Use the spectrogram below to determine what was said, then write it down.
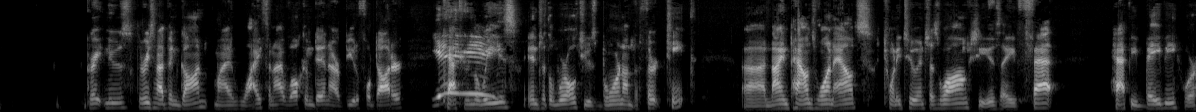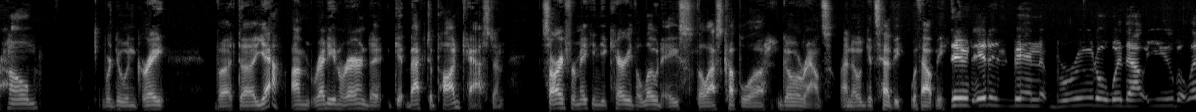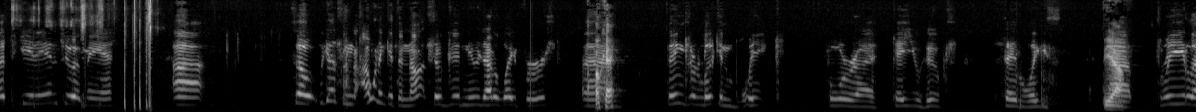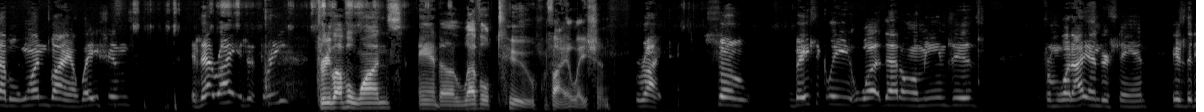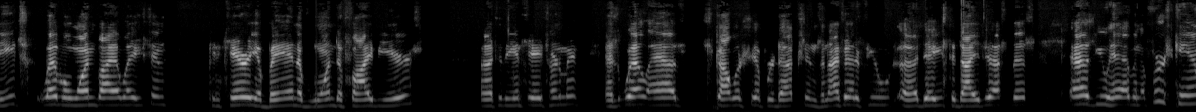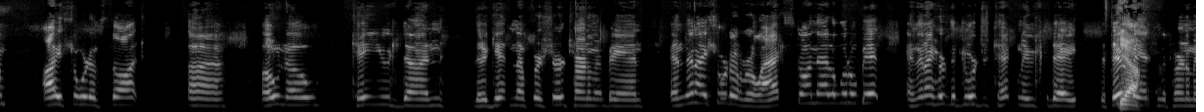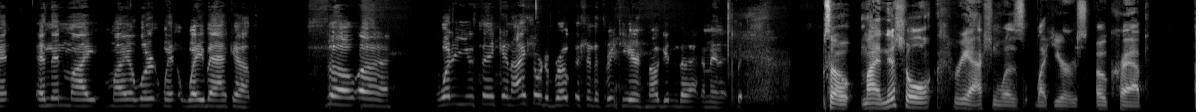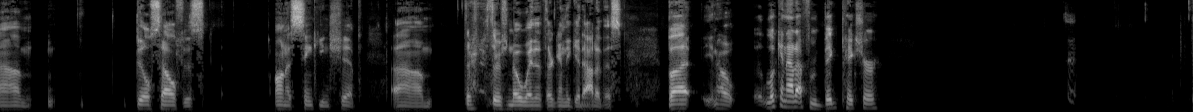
great news. The reason I've been gone, my wife and I welcomed in our beautiful daughter, Yay! Catherine Louise, into the world. She was born on the 13th. Uh, nine pounds, one ounce, 22 inches long. She is a fat, happy baby. We're home. We're doing great. But uh, yeah, I'm ready and raring to get back to podcasting. Sorry for making you carry the load, Ace, the last couple uh, go arounds. I know it gets heavy without me. Dude, it has been brutal without you, but let's get into it, man. Uh, so we got some. I want to get the not so good news out of the way first. Uh, Okay. Things are looking bleak for uh, KU hoops, to say the least. Yeah. Uh, three level one violations. Is that right? Is it three? Three level ones and a level two violation. Right. So basically, what that all means is, from what I understand, is that each level one violation can carry a ban of one to five years uh, to the NCAA tournament, as well as scholarship reductions. And I've had a few uh, days to digest this, as you have. In the first, camp, I sort of thought, uh, oh no, KU's done. They're getting a for sure tournament ban. And then I sort of relaxed on that a little bit. And then I heard the Georgia Tech news today that they're Yeah. banned from the tournament. And then my my alert went way back up. So, uh, what are you thinking? I sort of broke this into three tiers, and I'll get into that in a minute. But So my initial reaction was like yours. Oh crap! Um, Bill Self is on a sinking ship. Um, there, there's no way that they're going to get out of this. But you know, looking at it from big picture,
